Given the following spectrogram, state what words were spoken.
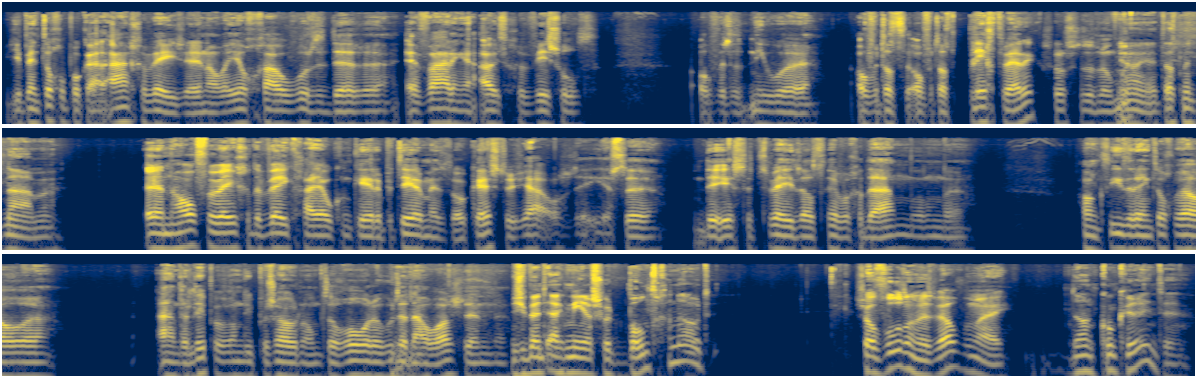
je bent toch op elkaar aangewezen. En al heel gauw worden er eh, ervaringen uitgewisseld over dat nieuwe... Over dat, over dat plichtwerk, zoals ze dat noemen. Ja, ja, dat met name. En halverwege de week ga je ook een keer repeteren met het orkest. Dus ja, als de eerste, de eerste twee dat hebben gedaan... dan eh, hangt iedereen toch wel eh, aan de lippen van die personen... om te horen hoe dat nou was. En, eh, Dus je bent eigenlijk meer een soort bondgenoot zo voelde het wel voor mij. dan concurrenten.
